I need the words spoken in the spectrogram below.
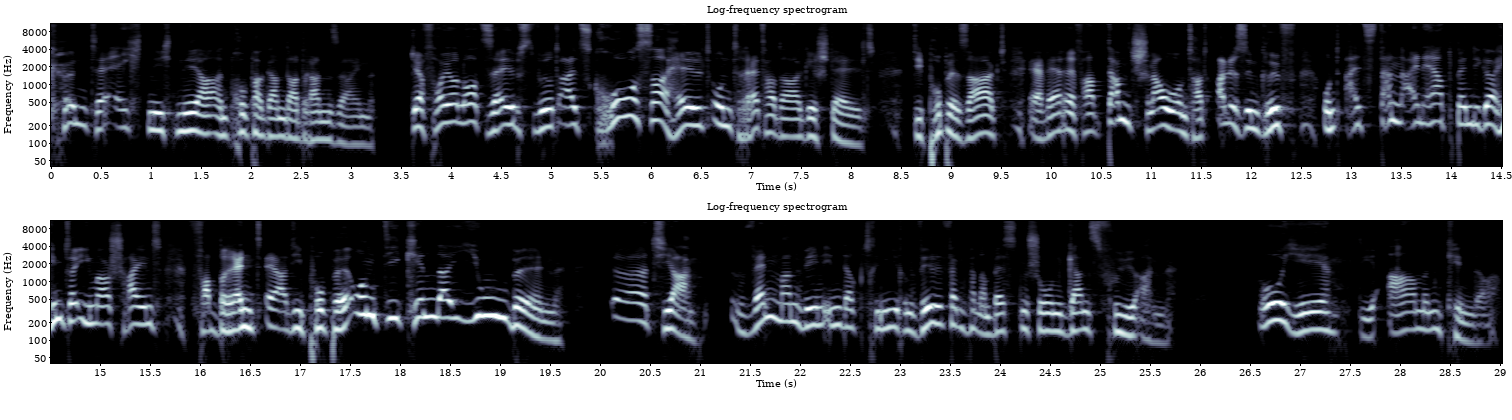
könnte echt nicht näher an Propaganda dran sein. Der Feuerlord selbst wird als großer Held und Retter dargestellt. Die Puppe sagt, er wäre verdammt schlau und hat alles im Griff, und als dann ein Erdbändiger hinter ihm erscheint, verbrennt er die Puppe und die Kinder jubeln. Äh, tja, wenn man wen indoktrinieren will, fängt man am besten schon ganz früh an. Oh je, die armen Kinder.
